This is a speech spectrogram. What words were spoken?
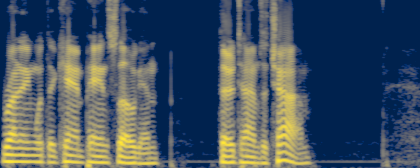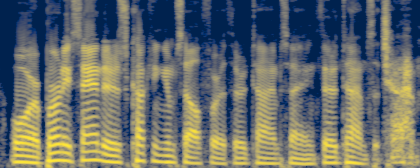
running with the campaign slogan, third time's a charm, or Bernie Sanders cucking himself for a third time saying, third time's a charm.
